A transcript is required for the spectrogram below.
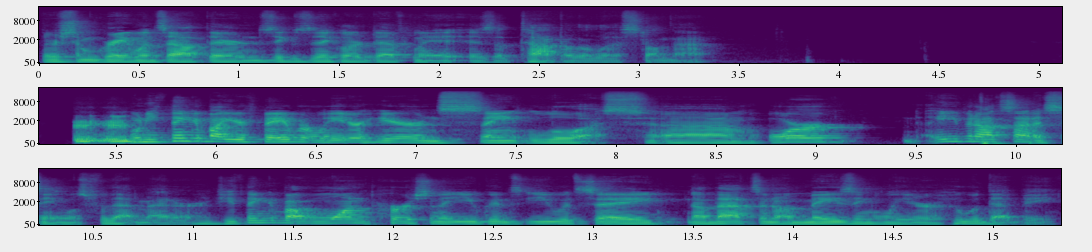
there's some great ones out there, and Zig Ziglar definitely is a top of the list on that. Mm-hmm. When you think about your favorite leader here in St. Louis, um, or even outside of St. Louis for that matter, if you think about one person that you could you would say, now that's an amazing leader, who would that be?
